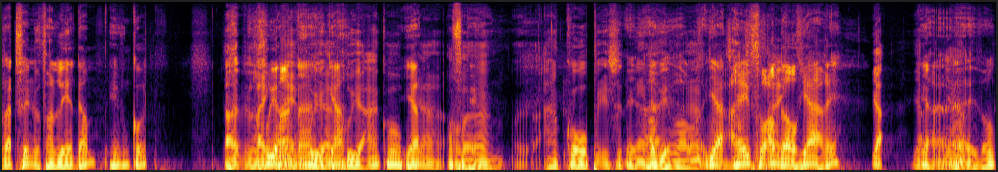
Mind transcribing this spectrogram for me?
wat vinden we van Leerdam? Even kort. Nou, het lijkt Goeie mij een goede, ja? goede aankoop. Ja. Ja. Of eh, aankoop is het. Ja, alweer wel, ja, hij heeft voor anderhalf jaar, hè? Ja, ja. Ja, Ja. eh, wel,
